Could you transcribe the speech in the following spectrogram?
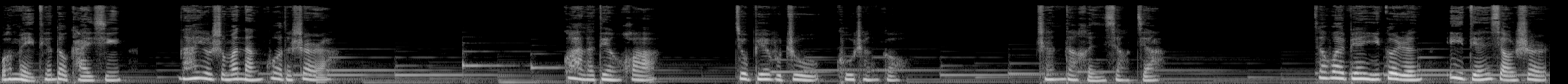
我每天都开心，哪有什么难过的事儿啊？”挂了电话，就憋不住哭成狗。真的很想家，在外边一个人，一点小事儿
